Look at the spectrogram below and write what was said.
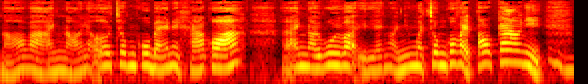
Nó và anh nói là ơ trông cô bé này khá quá. Anh nói vui vậy thì anh hỏi nhưng mà trông có vẻ to cao nhỉ? Hay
